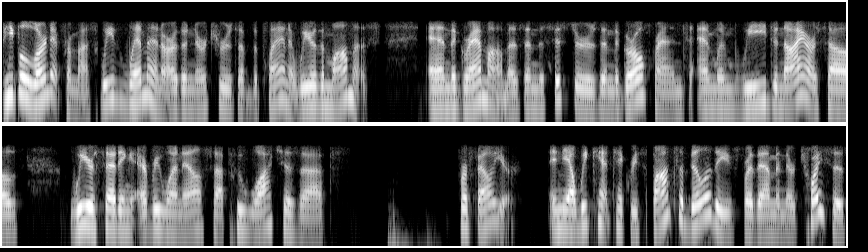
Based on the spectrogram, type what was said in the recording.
people learn it from us. We women are the nurturers of the planet. We are the mamas and the grandmamas and the sisters and the girlfriends. And when we deny ourselves, we are setting everyone else up who watches us for failure. And yeah, we can't take responsibility for them and their choices,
